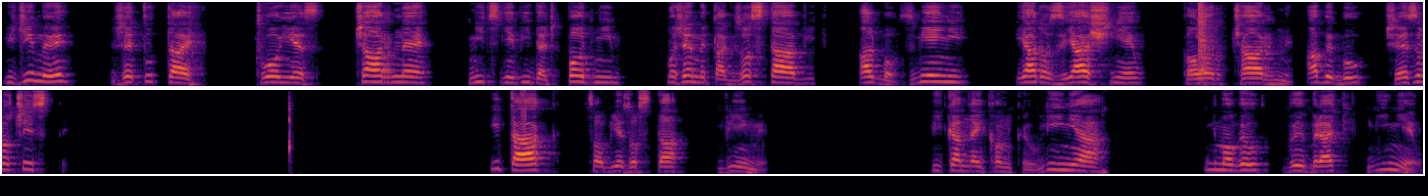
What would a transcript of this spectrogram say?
Widzimy, że tutaj tło jest czarne, nic nie widać pod nim. Możemy tak zostawić albo zmienić. Ja rozjaśnię kolor czarny, aby był przezroczysty. I tak sobie zostawimy. Klikam na ikonkę linia i mogę wybrać linię.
